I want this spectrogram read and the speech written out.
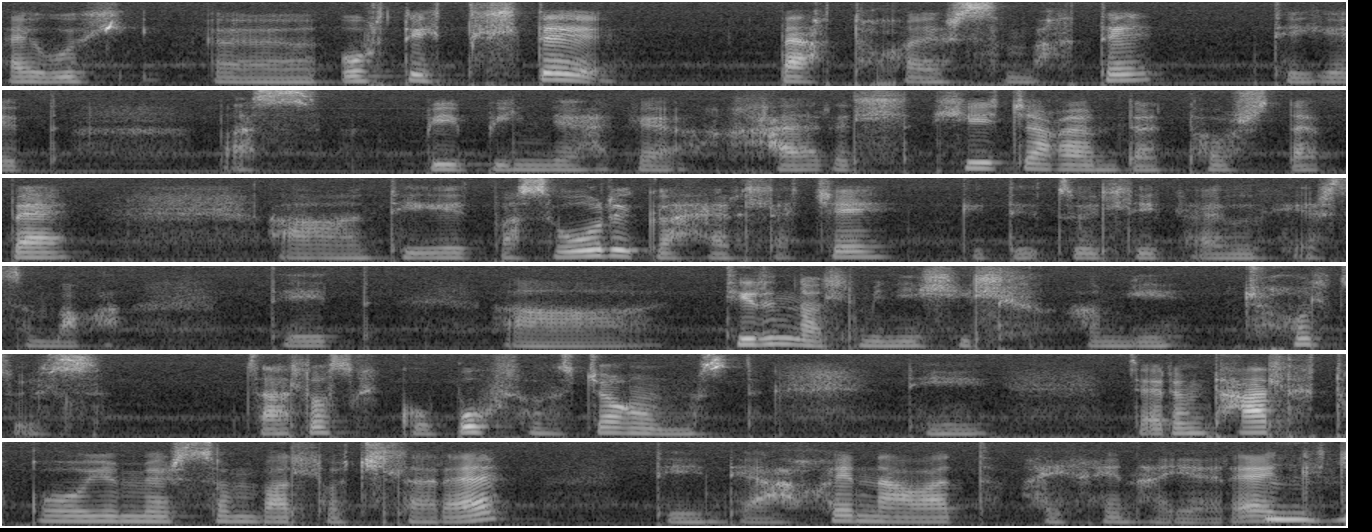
айгүй өөртөө ихтэй байх тухай ярьсан бах те. Тэгээд бас би бинийгээ хайрал хийж байгаа юмдаа тууштай бай. Аа тэгээд бас өөрийгөө хайрлаач э гэдэг зүйлийг авиг ярьсан байгаа. Тэгээд аа тэр нь бол миний хэлэх хамгийн чухал зүйлс. Залуус гэхгүй бүх сонсож байгаа хүмүүст тийм зарим таалагдахгүй юм ярьсан бол уучлаарай. Тийм тий авахын аваад хаяхын хаяарай гэж.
